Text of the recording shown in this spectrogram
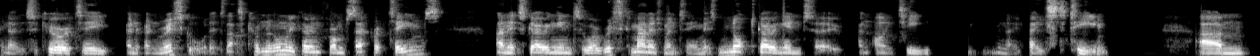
you know the security and, and risk audits, that's normally coming from separate teams, and it's going into a risk management team. It's not going into an IT you know based team. Um,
